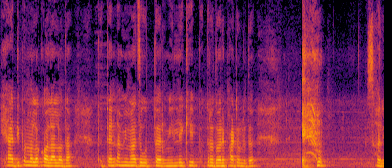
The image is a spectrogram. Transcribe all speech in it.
ह्या आधी पण मला कॉल आला होता. तर त्यांना मी माझं उत्तर मी लेखी पत्राद्वारे पाठवलं होतं. सॉरी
